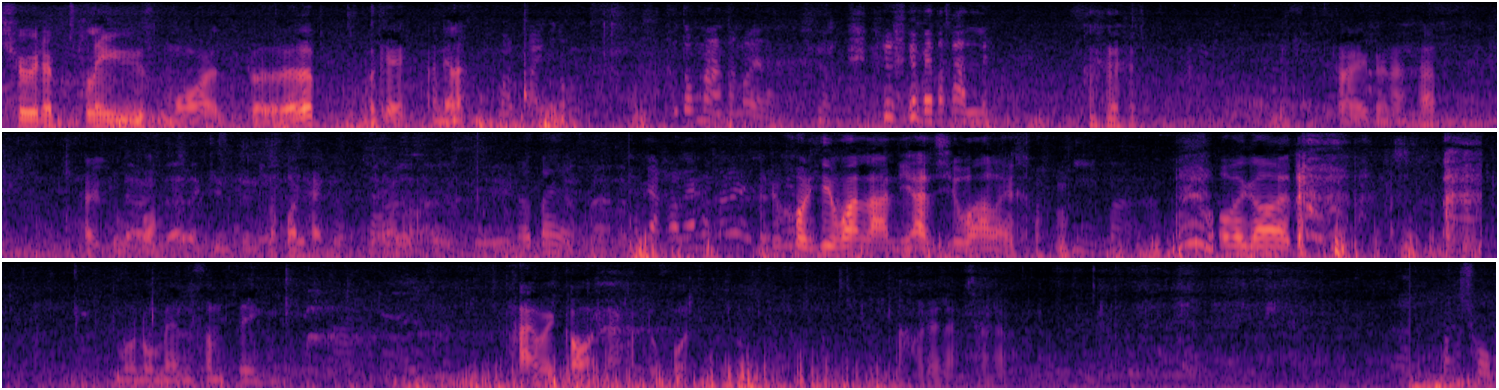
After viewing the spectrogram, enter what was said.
through the place more โอเค อันนี้แหละก่อนไปก็ต้องก็ต้องมาสักหน่อยละเคยไปตะกันเลย ถ่ายกันนะครับ ถ่ายรูปเหรอละครถ่ายรูปแล้วแต่อยากเข้าเลยเข้าเลยทุกคนคิดว่าร้านนี้อ่านชื่อว่าอะไรครับผีหมา Oh my god Monument something ถ่ายไว้ก่อนนะครับทุกคนอะเขาได้แล้วไม่ใช่ครับต้องชม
